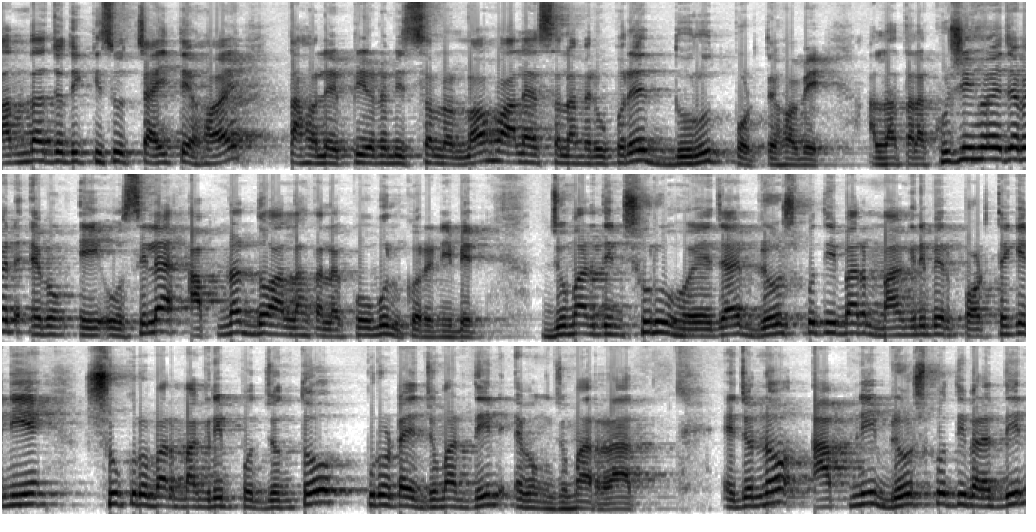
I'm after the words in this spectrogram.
বান্দা যদি কিছু চাইতে হয়, তাহলে প্রিয় নবী সাল্লাহ আলাইসাল্লামের উপরে দুরুদ পড়তে হবে। আল্লাহ তালা খুশি হয়ে যাবেন এবং এই ওসিলায় আপনার দোয়া আল্লাহ তালা কবুল করে নেবেন। জুমার দিন শুরু হয়ে যায়, বৃহস্পতিবার, মাগরিবের পর থেকে নিয়ে শুক্রবার, মাগরিব পর্যন্ত পুরোটাই জুমার দিন এবং জুমার রাত। এজন্য আপনি বৃহস্পতিবারের দিন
